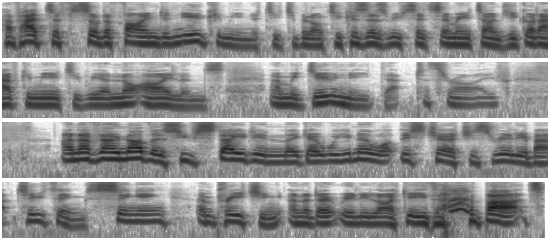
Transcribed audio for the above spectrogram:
have had to sort of find a new community to belong to. Because as we've said so many times, you've got to have community. We are not islands and we do need that to thrive. And I've known others who've stayed in and they go, Well, you know what? This church is really about two things singing and preaching. And I don't really like either. but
